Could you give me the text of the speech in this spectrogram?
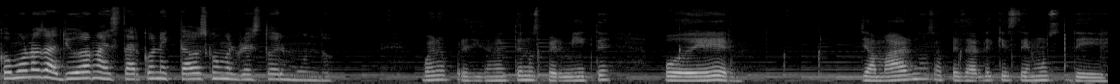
¿cómo nos ayudan a estar conectados con el resto del mundo? Bueno, precisamente nos permite poder llamarnos a pesar de que estemos de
